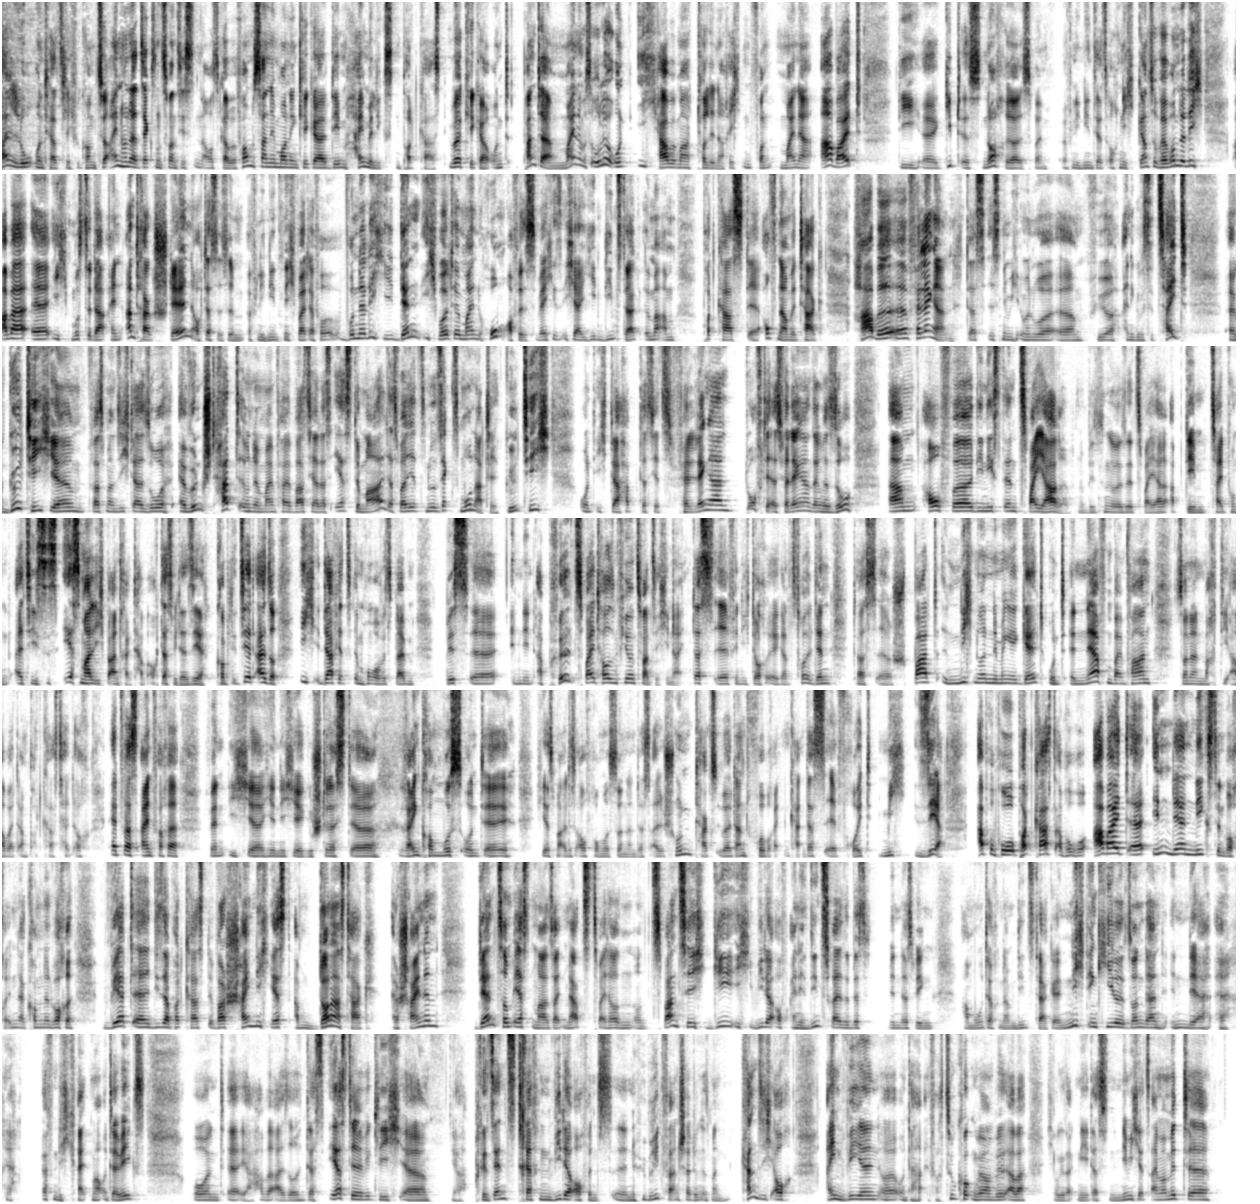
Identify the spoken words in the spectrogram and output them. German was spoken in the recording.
Hallo und herzlich willkommen zur 126. Ausgabe vom Sunday Morning Kicker, dem heimeligsten Podcast über Kicker und Panther. Mein Name ist Ole und ich habe mal tolle Nachrichten von meiner Arbeit. Die äh, gibt es noch. Ja, ist beim öffentlichen Dienst jetzt auch nicht ganz so verwunderlich. Aber äh, ich musste da einen Antrag stellen. Auch das ist im öffentlichen Dienst nicht weiter verwunderlich, denn ich wollte mein Homeoffice, welches ich ja jeden Dienstag immer am Podcast-Aufnahmetag äh, habe, äh, verlängern. Das ist nämlich immer nur äh, für eine gewisse Zeit gültig, äh, was man sich da so erwünscht hat. Und in meinem Fall war es ja das erste Mal. Das war jetzt nur sechs Monate gültig. Und ich da habe das jetzt verlängern, durfte es verlängern, sagen wir so ähm, auf äh, die nächsten zwei Jahre, beziehungsweise zwei Jahre ab dem Zeitpunkt, als ich es erstmalig beantragt habe. Auch das wieder sehr kompliziert. Also, ich darf jetzt im Homeoffice bleiben bis äh, in den April 2024 hinein. Das äh, finde ich doch äh, ganz toll, denn das äh, spart nicht nur eine Menge Geld und äh, Nerven beim Fahren, sondern macht die Arbeit am Podcast halt auch etwas einfacher, wenn ich hier nicht gestresst reinkommen muss und erstmal alles aufbauen muss, sondern das alles schon tagsüber dann vorbereiten kann. Das äh, freut mich sehr. Apropos Podcast, apropos Arbeit, äh, in der nächsten Woche, in der kommenden Woche, wird äh, dieser Podcast wahrscheinlich erst am Donnerstag erscheinen. Denn zum ersten Mal seit März 2020 gehe ich wieder auf eine Dienstreise bis bin deswegen am Montag und am Dienstag äh, nicht in Kiel, sondern in der äh, ja, Öffentlichkeit mal unterwegs und äh, ja, habe also das erste wirklich äh, ja, Präsenztreffen wieder, auch wenn es äh, eine Hybridveranstaltung ist. Man kann sich auch einwählen äh, und da einfach zugucken, wenn man will. Aber ich habe gesagt, nee, das nehme ich jetzt einmal mit.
